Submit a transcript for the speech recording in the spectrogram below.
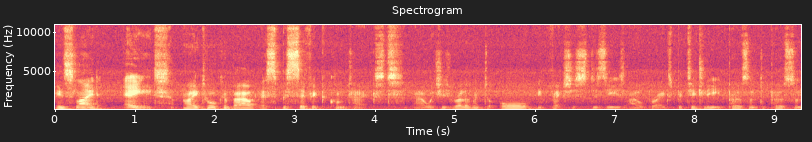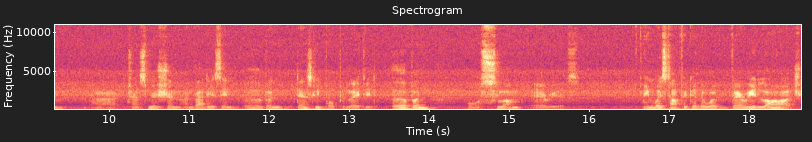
In slide 8, I talk about a specific context uh, which is relevant to all infectious disease outbreaks, particularly person to person Uh, transmission, and that is in urban, densely populated urban or slum areas. In West Africa, there were very large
